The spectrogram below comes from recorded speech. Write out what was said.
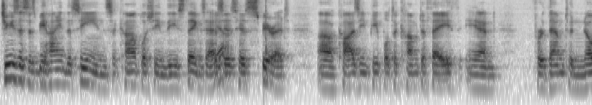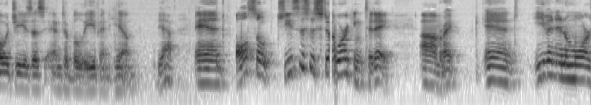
Jesus is behind the scenes accomplishing these things, as yeah. is his spirit, uh, causing people to come to faith and for them to know Jesus and to believe in him. Yeah. And also, Jesus is still working today. Um, right. And even in a more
